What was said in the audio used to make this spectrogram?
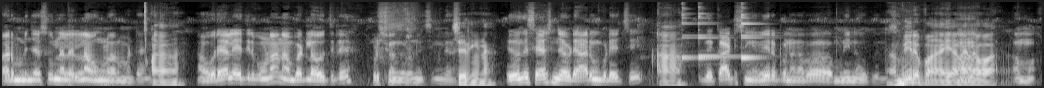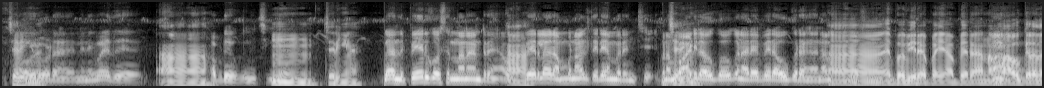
வர முடிஞ்ச சூழ்நிலை எல்லாம் அவங்களும் வர மாட்டாங்க. நான் ஒரே ஆள் ஏற்றிட்டு போனால் நான் பாட்டில் அவுத்துட்டு பிடிச்சி வந்துடுவேன்னு வச்சுங்களேன் சரிங்கண்ணா. இது வந்து சேஷன் அப்படி ஆரம்பம் படியாச்சு இது காட்டுச்சிங்க வீரப்பனவா முனின வைக்குது வீரப்பா என் நினைவா ஆமாம் சரிங்க. அவரோட நினைவா இது அப்படியே வைக்குன்னு வச்சுங்க ம் ம். சரிங்கண்ணா. இல்லை அந்த பேருக்கோசரம் தானேன்றேன். அவர் பேர்லாம் ரொம்ப நாள் தெரியாம இருந்துச்சு. இப்போ நம்ம பாடியில் அவுக்க அவுக்க நிறைய பேர் அவுக்குறாங்க. இப்போ வீரப்பையா பேரை? நம்ம அவுக்கிறத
